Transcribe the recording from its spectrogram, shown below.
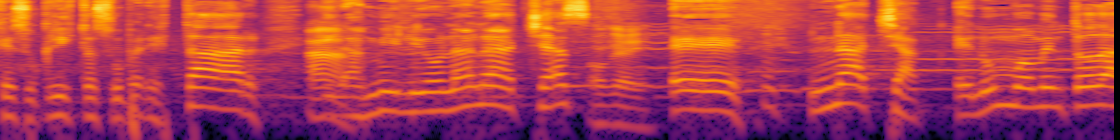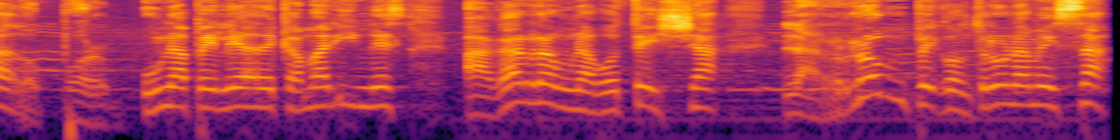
Jesucristo Superstar Ah. y las mil y una Nachas. Eh, Nacha, en un momento dado, por una pelea de camarines, agarra una botella, la rompe contra una mesa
